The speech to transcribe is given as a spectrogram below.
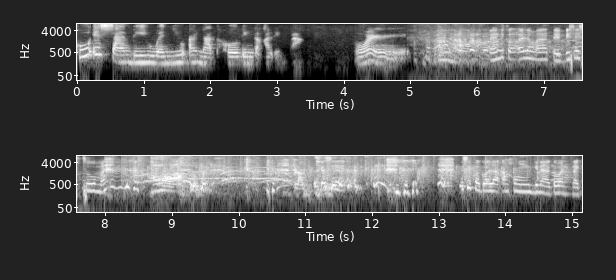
Who is Sandy when you are not holding the kalimba? Or... Ay, hindi ko alam ate. Business woman. kasi, kasi pag wala akong ginagawa, nag,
